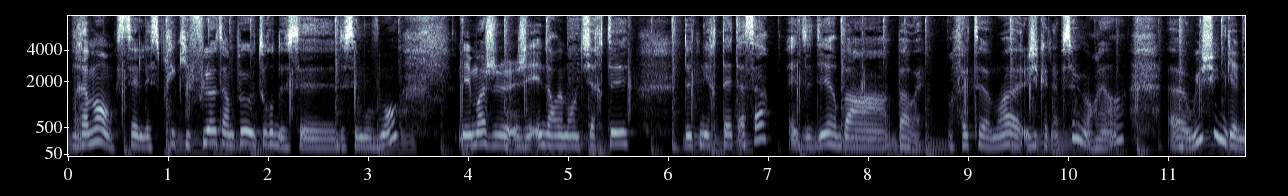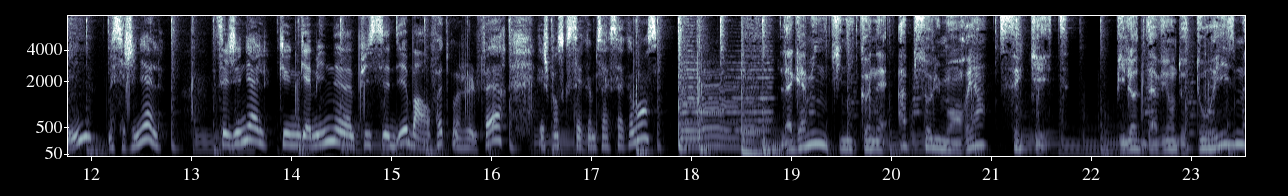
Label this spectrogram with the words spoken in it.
vraiment c'est l'esprit qui flotte un peu autour de ces, de ces mouvements. Mais moi j'ai énormément de fierté de tenir tête à ça et de dire ben bah ouais en fait moi j'y connais absolument rien oui je suis une gamine mais c'est génial c'est génial qu'une gamine puisse se dire bah en fait moi je vais le faire et je pense que c'est comme ça que ça commence. La gamine qui n'y connaît absolument rien, c'est Kate. Pilote d'avion de tourisme,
